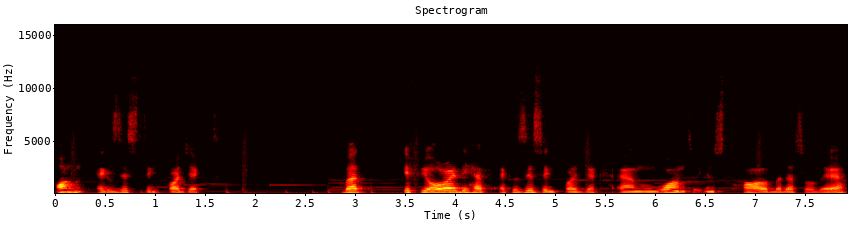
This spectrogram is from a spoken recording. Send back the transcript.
on existing project. But if you already have existing project and want to install Badaso there,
